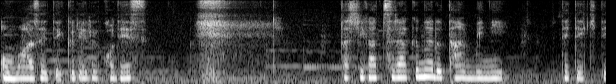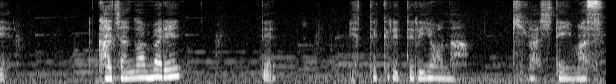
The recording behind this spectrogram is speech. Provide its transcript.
う思わせてくれる子です。私が辛くなるたんびに出てきて「母ちゃん頑張れ」って言ってくれてるような気がしています。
